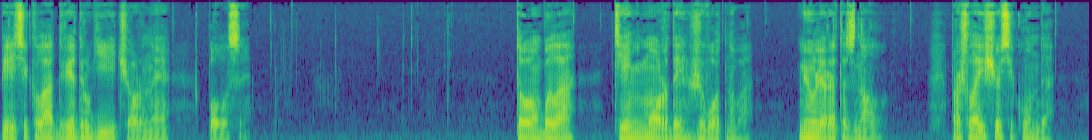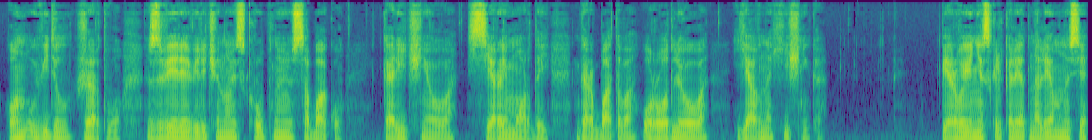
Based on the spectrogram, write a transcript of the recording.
пересекла две другие черные полосы. То была тень морды животного. Мюллер это знал. Прошла еще секунда. Он увидел жертву, зверя величиной с крупную собаку, коричневого, серой мордой, горбатого, уродливого, явно хищника. Первые несколько лет на Лемносе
